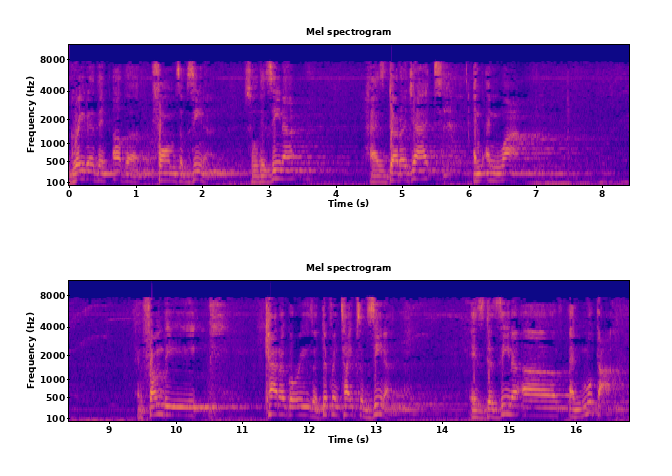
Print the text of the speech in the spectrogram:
greater than other forms of zina. So the zina has darajat and anwa. And from the categories or different types of zina is the zina of al-muta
